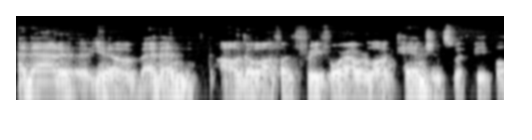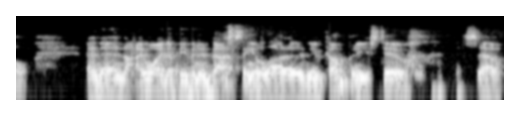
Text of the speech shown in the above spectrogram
And that, uh, you know, and then I'll go off on three, four hour long tangents with people. And then I wind up even investing in a lot of the new companies too. so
